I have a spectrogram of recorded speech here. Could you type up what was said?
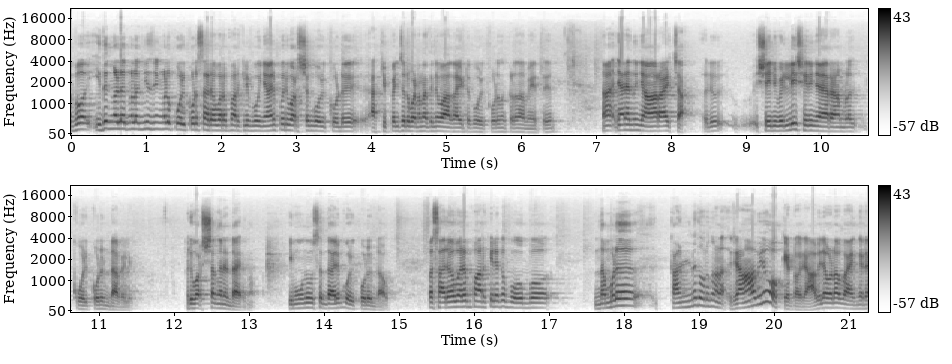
അപ്പോൾ ഇത് നിങ്ങൾ നിങ്ങൾ നിങ്ങൾ കോഴിക്കോട് സരോവർ പാർക്കിൽ പോയി. ഞാനിപ്പോൾ ഒരു വർഷം കോഴിക്കോട് അക്യുപഞ്ചർ പഠനത്തിന്റെ ഭാഗമായിട്ട് കോഴിക്കോട് നിൽക്കുന്ന സമയത്ത് ഞാനന്ന് ഞായറാഴ്ച ഒരു ശനി വെള്ളി ശനി ഞായറാണ് നമ്മൾ കോഴിക്കോട് ഉണ്ടാവൽ. ഒരു വർഷം അങ്ങനെ ഉണ്ടായിരുന്നു. ഈ മൂന്ന് ദിവസം എന്തായാലും കോഴിക്കോട് ഉണ്ടാവും. അപ്പോൾ സരോവരം പാർക്കിലൊക്കെ പോകുമ്പോൾ നമ്മൾ കണ്ണ് തുറന്നാണ്. രാവിലെ ഓക്കെ കേട്ടോ രാവിലെ അവിടെ ഭയങ്കര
